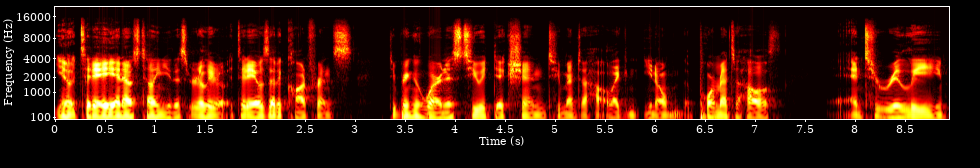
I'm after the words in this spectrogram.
You know, today, and I was telling you this earlier. Today, I was at a conference to bring awareness to addiction, to mental health, like you know, poor mental health, and to really,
